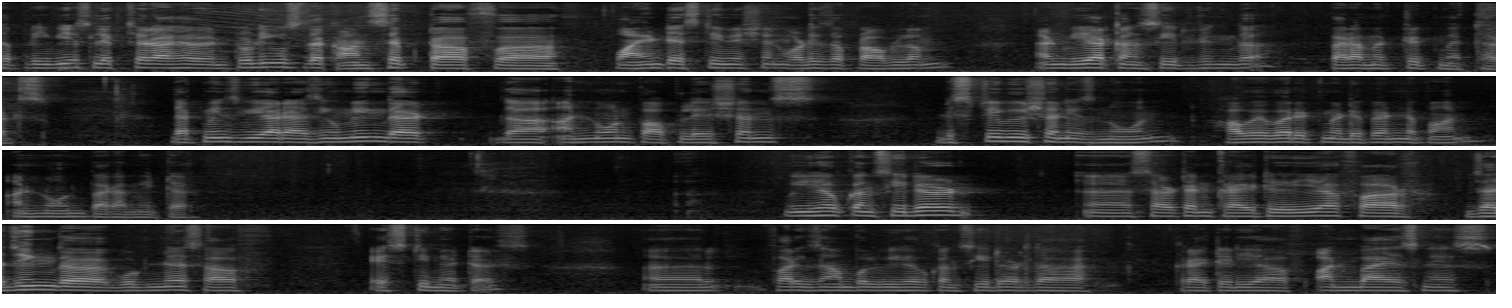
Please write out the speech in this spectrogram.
the previous lecture I have introduced the concept of uh, point estimation, what is the problem and we are considering the parametric methods. That means, we are assuming that the unknown populations distribution is known, however, it may depend upon unknown parameter. We have considered uh, certain criteria for judging the goodness of estimators. Uh, for example, we have considered the criteria of unbiasedness,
